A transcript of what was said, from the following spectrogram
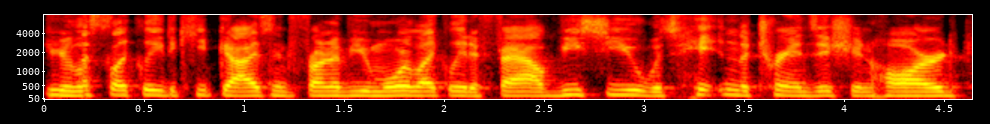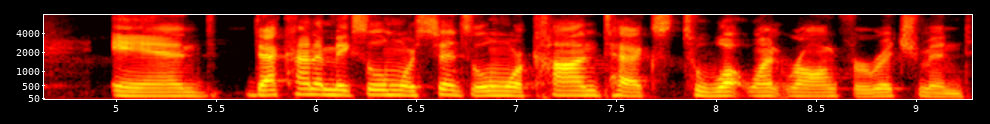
You're less likely to keep guys in front of you, more likely to foul. VCU was hitting the transition hard, and that kind of makes a little more sense, a little more context to what went wrong for Richmond.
